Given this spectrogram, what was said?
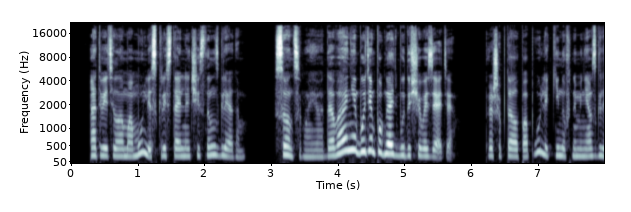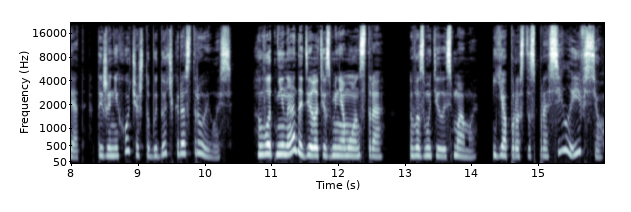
— ответила мамуля с кристально чистым взглядом. «Солнце мое, давай не будем пугать будущего зятя», — прошептал папуля, кинув на меня взгляд. «Ты же не хочешь, чтобы дочка расстроилась?» «Вот не надо делать из меня монстра!» — возмутилась мама. «Я просто спросила, и все».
